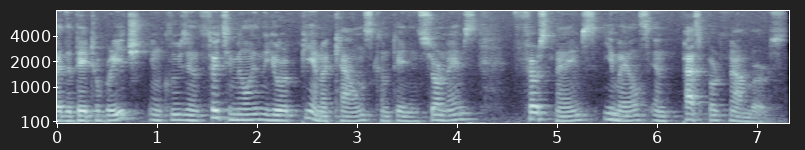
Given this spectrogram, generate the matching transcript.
by the data breach, including 30 million European accounts containing surnames, first names, emails, and passport numbers.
